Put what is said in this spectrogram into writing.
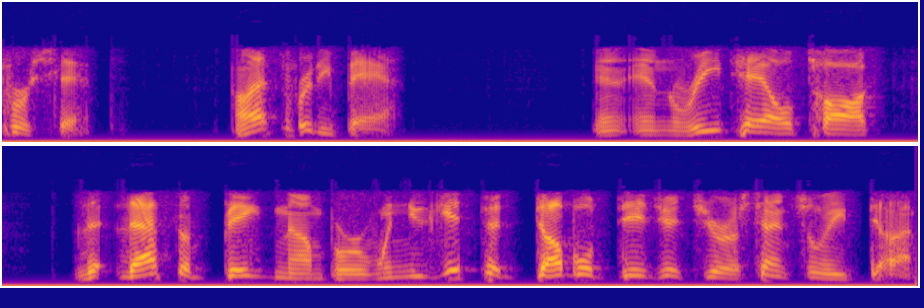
percent. Now that's pretty bad. In, in retail talk, Th- that's a big number. When you get to double digits, you're essentially done,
